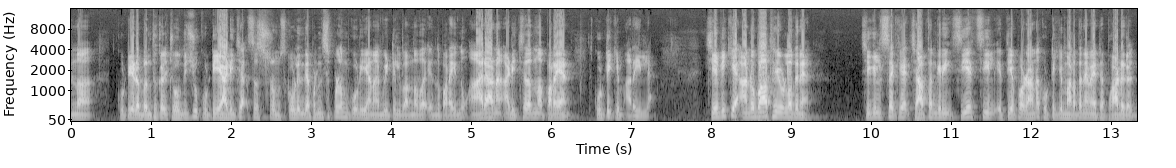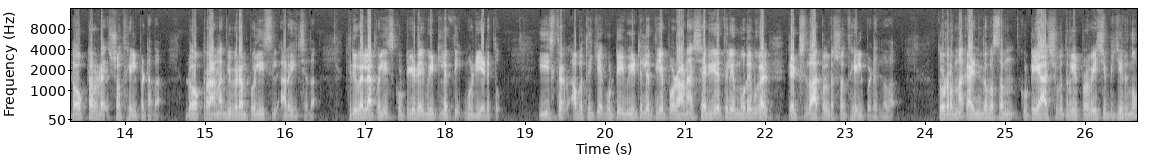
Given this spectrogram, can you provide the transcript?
എന്ന് കുട്ടിയുടെ ബന്ധുക്കൾ ചോദിച്ചു. കുട്ടിയെ അടിച്ച സിസ്റ്ററും സ്കൂളിന്റെ പ്രിൻസിപ്പളും കൂടിയാണ് വീട്ടിൽ വന്നത് എന്ന് പറയുന്നു. ആരാണ് അടിച്ചതെന്ന് പറയാൻ കുട്ടിക്കും അറിയില്ല. ചെവിക്ക് അണുബാധയുള്ളതിന് ചികിത്സയ്ക്ക് ചാത്തങ്കരി സി എച്ച് സിയിൽ എത്തിയപ്പോഴാണ് കുട്ടിക്ക് മർദ്ദനമേറ്റ പാടുകൾ ഡോക്ടറുടെ ശ്രദ്ധയിൽപ്പെട്ടത്. ഡോക്ടറാണ് വിവരം പോലീസിൽ അറിയിച്ചത്. തിരുവല്ല പോലീസ് കുട്ടിയുടെ വീട്ടിലെത്തി മൊഴിയെടുത്തു. ഈസ്റ്റർ അവധിക്ക് കുട്ടി വീട്ടിലെത്തിയപ്പോഴാണ് ശരീരത്തിലെ മുറിവുകൾ രക്ഷിതാക്കളുടെ ശ്രദ്ധയിൽപ്പെടുന്നത്. തുടർന്ന് കഴിഞ്ഞ ദിവസം കുട്ടിയെ ആശുപത്രിയിൽ പ്രവേശിപ്പിച്ചിരുന്നു.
